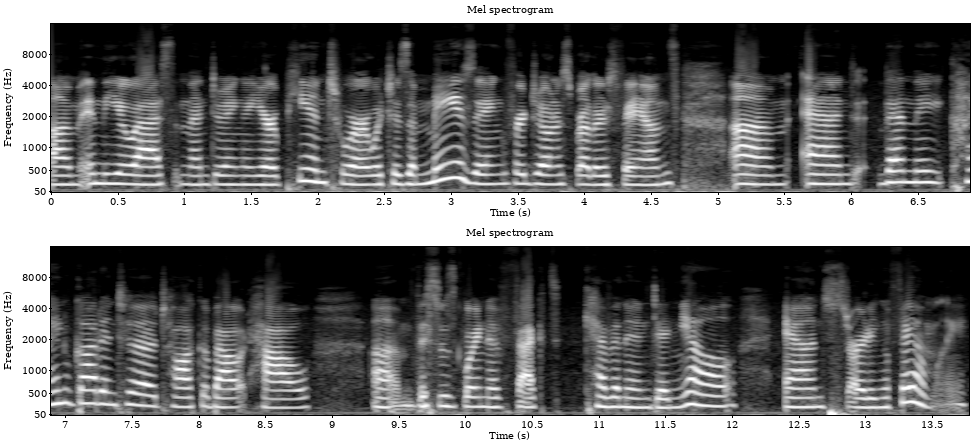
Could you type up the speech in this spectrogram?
um, in the U.S. and then doing a European tour, which is amazing for Jonas Brothers fans. Um, and then they kind of got into a talk about how um, this was going to affect Kevin and Danielle and starting a family.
